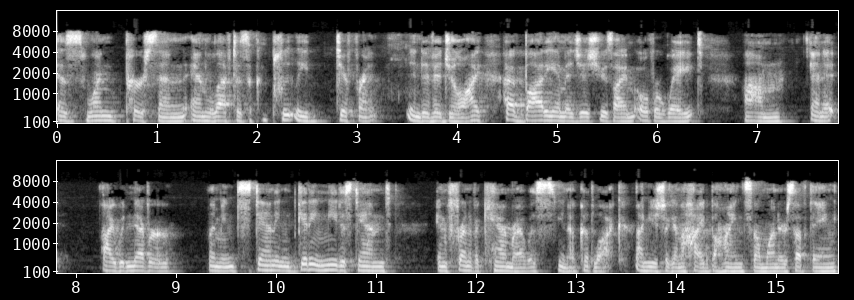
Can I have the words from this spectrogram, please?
as one person and left as a completely different individual. I, I have body image issues. I'm overweight. Um, and it, I would never, I mean, standing, getting me to stand in front of a camera was, you know, good luck. I'm usually going to hide behind someone or something.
